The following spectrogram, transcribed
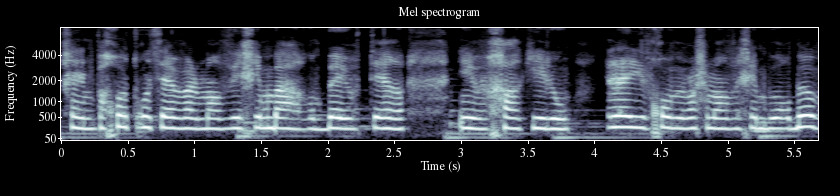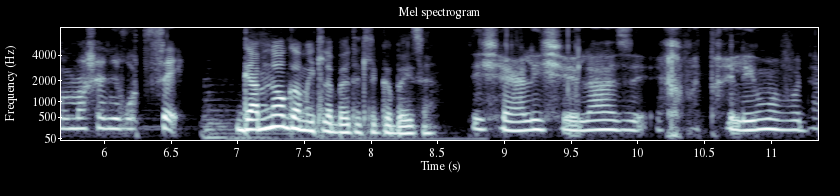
שאני פחות רוצה אבל מרוויחים בה הרבה יותר, אני אבחר כאילו, אלא לבחור במה שמרוויחים בו הרבה או במה שאני רוצה. גם נוגה מתלבטת לגבי זה. שהיה לי שאלה זה איך מתחילים עבודה,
